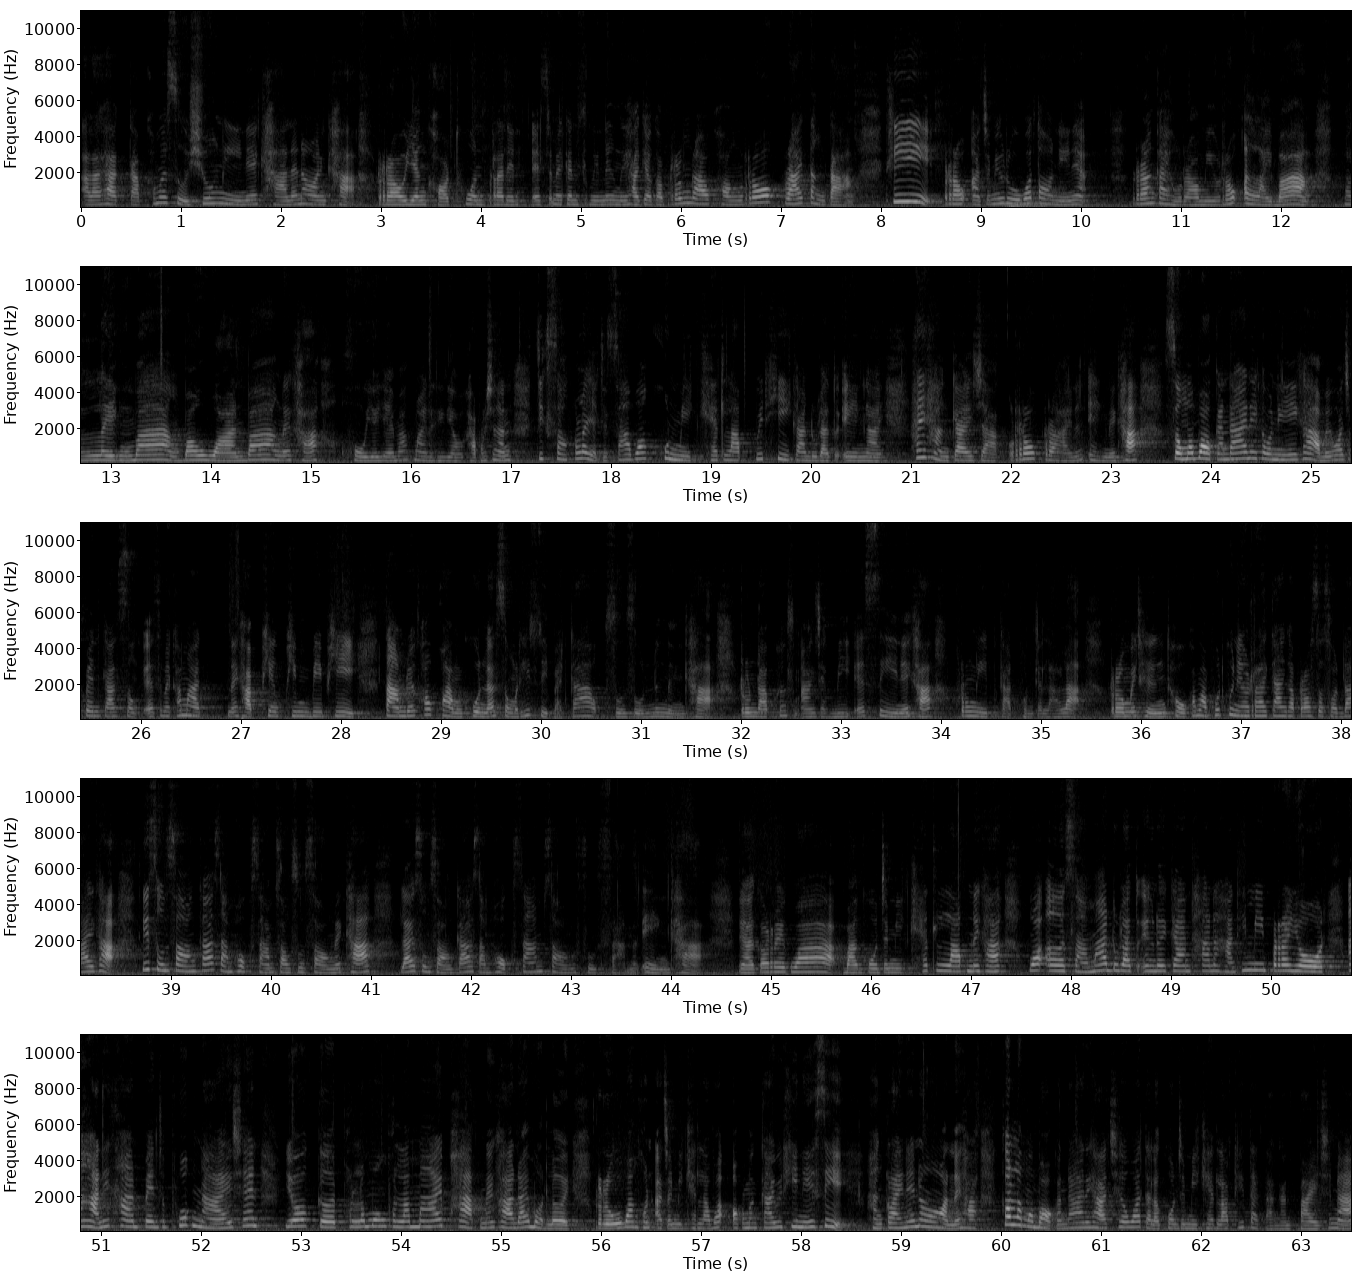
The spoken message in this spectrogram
เอาละค่ะกลับเข้ามาสู่ช่วงนี้นะคะแน่นอนค่ะ เรายังขอทวนประเด็น SMS กันสักนิดนึงนะคะเกี่ยวกับเรื่องราวของโรคร้ายต่างๆ ที่เราอาจจะไม่รู้ว่าตอนนี้เนี่ยร่างกายของเรามีโรคอะไรบ้างมะเร็งบ้าง เบาหวานบ้างนะคะ โหเยอะแยะมากมายเลยทีเดียวค่ะ เพราะฉะนั้นจิ๊กซอว์ก็เลยอยากจะทราบว่าคุณมีเคล็ดลับวิธีการดูแลตัวเองไง ให้ห่างไกลจากโรคร้ายนั่นเองนะคะ ส่งมาบอกกันได้ในวันนี้ค่ะ ไม่ว่าจะเป็นการส่ง SMS เข้ามานะคะเพียงพิมพ์ BP ตามด้วยข้อความคุณและส่งมาที่ 489-0011 ค่ะ รุนรับเครื่องสำอางจาก BSC นะคะพรุ่งนี้ประกาศผลกันแล้วล่ะ รวมไปถึงโทรเข้ามาพูดคุยในรายการกับเราสดๆได้ค่ะ ที่ 029363202 นะคะ และ 029363203 นั่นเองค่ะนะก็เรียกว่าว่าบางคนจะมีเคล็ดลับนะคะ ว่าเออสามารถดูแลตัวเองโดยการทานอาหารที่มีประโยชน์ อาหารที่ทานเป็นจำพวกไหน เช่น โยเกิร์ตผลมงผลไม้ผักนะคะ ได้หมดเลย หรือว่าบางคนอาจจะมีเคล็ดลับว่าออกกำลังกายวิธีนี้สิห่างไกลแน่นอนนะคะ ก็ลองมาบอกกันได้นะคะ เชื่อว่าแต่ละคนจะมีเคล็ดลับที่แตกต่างกันไปใช่ไหม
